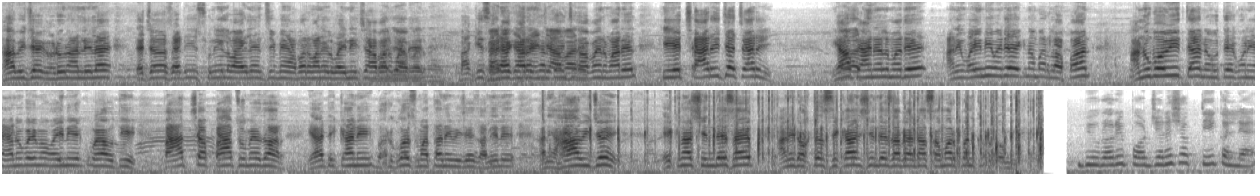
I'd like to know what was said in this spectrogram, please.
हा विजय घडून आणलेला आहे. त्याच्यासाठी सुनील वायल्यांचे मी आभार मानेल वहिनीचे आभार मानेल. बाकी सगळ्या कार्यकर्त्यांचे आभार आभार मानेल की हे चारीच्या चारी या पॅनलमध्ये आणि वहिनी म्हणजे एक नंबरला पण अनुभवी त्या नव्हते कोणी अनुभवी वहिनी एक वेळा होती. पाचच्या पाच उमेदवार या ठिकाणी भरघोस मताने विजय झालेले आणि हा विजय एकनाथ शिंदे साहेब आणि डॉक्टर श्रीकांत शिंदे साहेब यांना समर्पण करतो मी. Bureau report Janshakti Kalyan.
